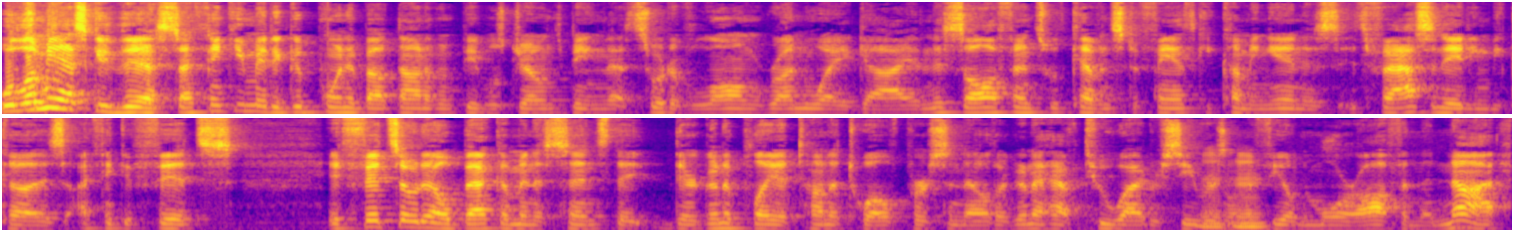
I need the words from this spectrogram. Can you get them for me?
Well, let me ask you this. I think you made a good point about Donovan Peoples Jones being that sort of long runway guy. And this offense with Kevin Stefanski coming in is it's fascinating because I think it fits it fits Odell Beckham in a sense that they're going to play a ton of 12 personnel. They're going to have two wide receivers mm-hmm. on the mm-hmm. field more often than not.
